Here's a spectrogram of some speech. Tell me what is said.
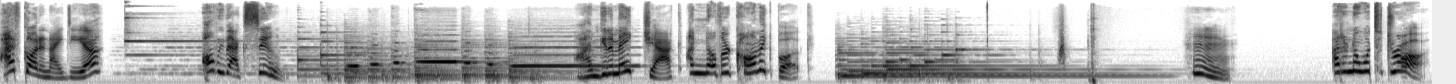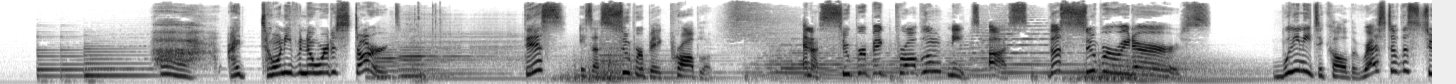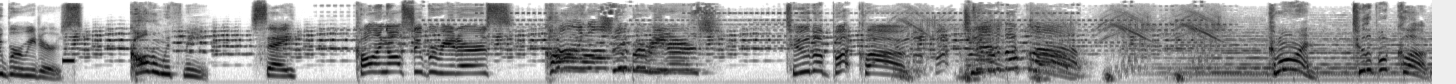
I've got an idea. I'll be back soon. I'm gonna make Jack another comic book. Hmm. I don't know what to draw. I don't even know where to start. This is a super big problem. And a super big problem needs us, the Super Readers. We need to call the rest of the Super Readers. Call them with me. Say, calling all Super Readers. Calling all Super Readers. To the book club. To the book club. Come on, to the book club.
